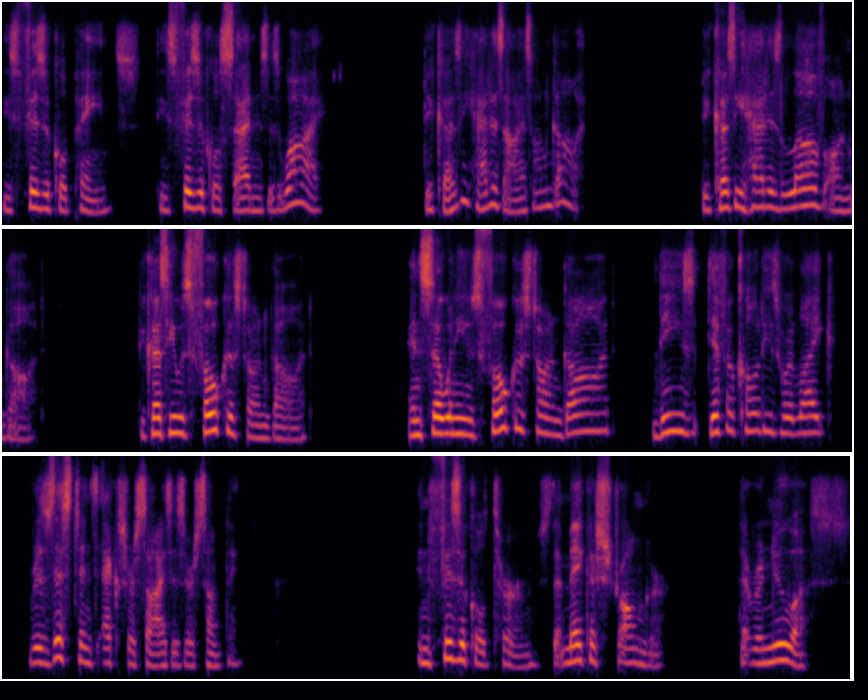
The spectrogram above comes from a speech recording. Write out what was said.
these physical pains, these physical sadnesses. Why? Because he had his eyes on God, because he had his love on God, because he was focused on God. And so when he was focused on God, these difficulties were like resistance exercises or something in physical terms that make us stronger, that renew us,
